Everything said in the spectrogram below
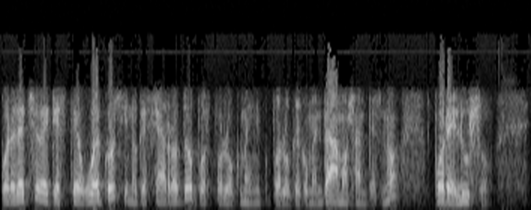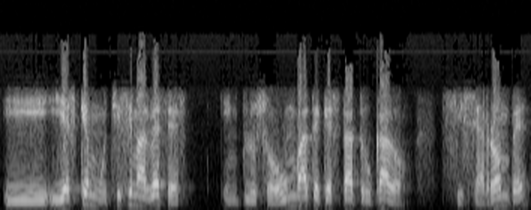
por el hecho de que esté hueco, sino que se ha roto pues por lo, por lo que comentábamos antes, ¿no? Por el uso. Y, es que muchísimas veces, incluso un bate que está trucado, si se rompe,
